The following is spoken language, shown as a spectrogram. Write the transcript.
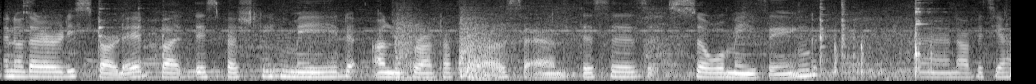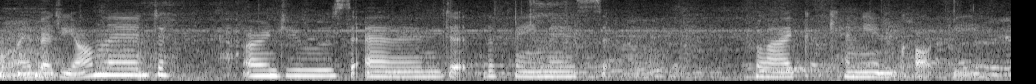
I know that I already started, but they specially made aloo paratha for us, and this is so amazing. And obviously, I have my veggie omelet, orange juice, and the famous black Kenyan coffee.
